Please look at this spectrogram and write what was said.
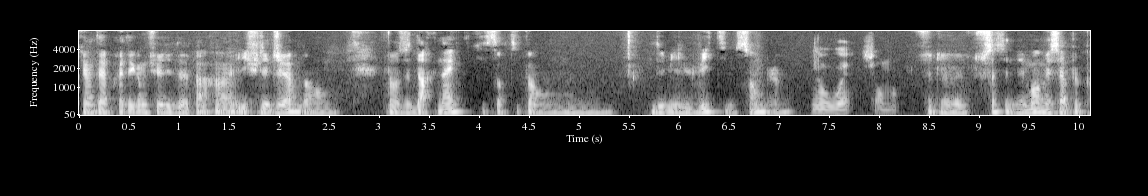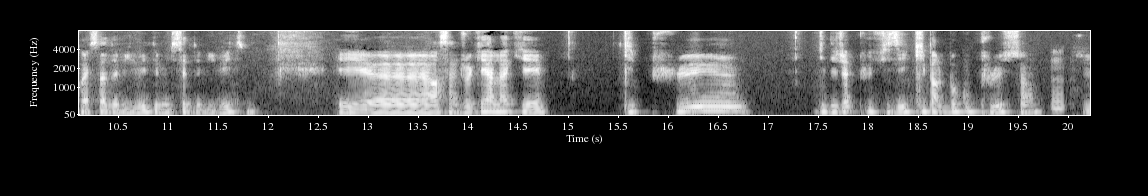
qui est interprété comme tu as dit par euh, Heath Ledger dans dans The Dark Knight, qui est sorti en 2008, il me semble. Non, ouais, sûrement. De- tout ça c'est de mémoire, mais c'est à peu près ça, 2008, 2007, 2008. Et euh, alors c'est un Joker là qui est qui est plus qui est déjà plus physique, qui parle beaucoup plus. Hein. Mm. Je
